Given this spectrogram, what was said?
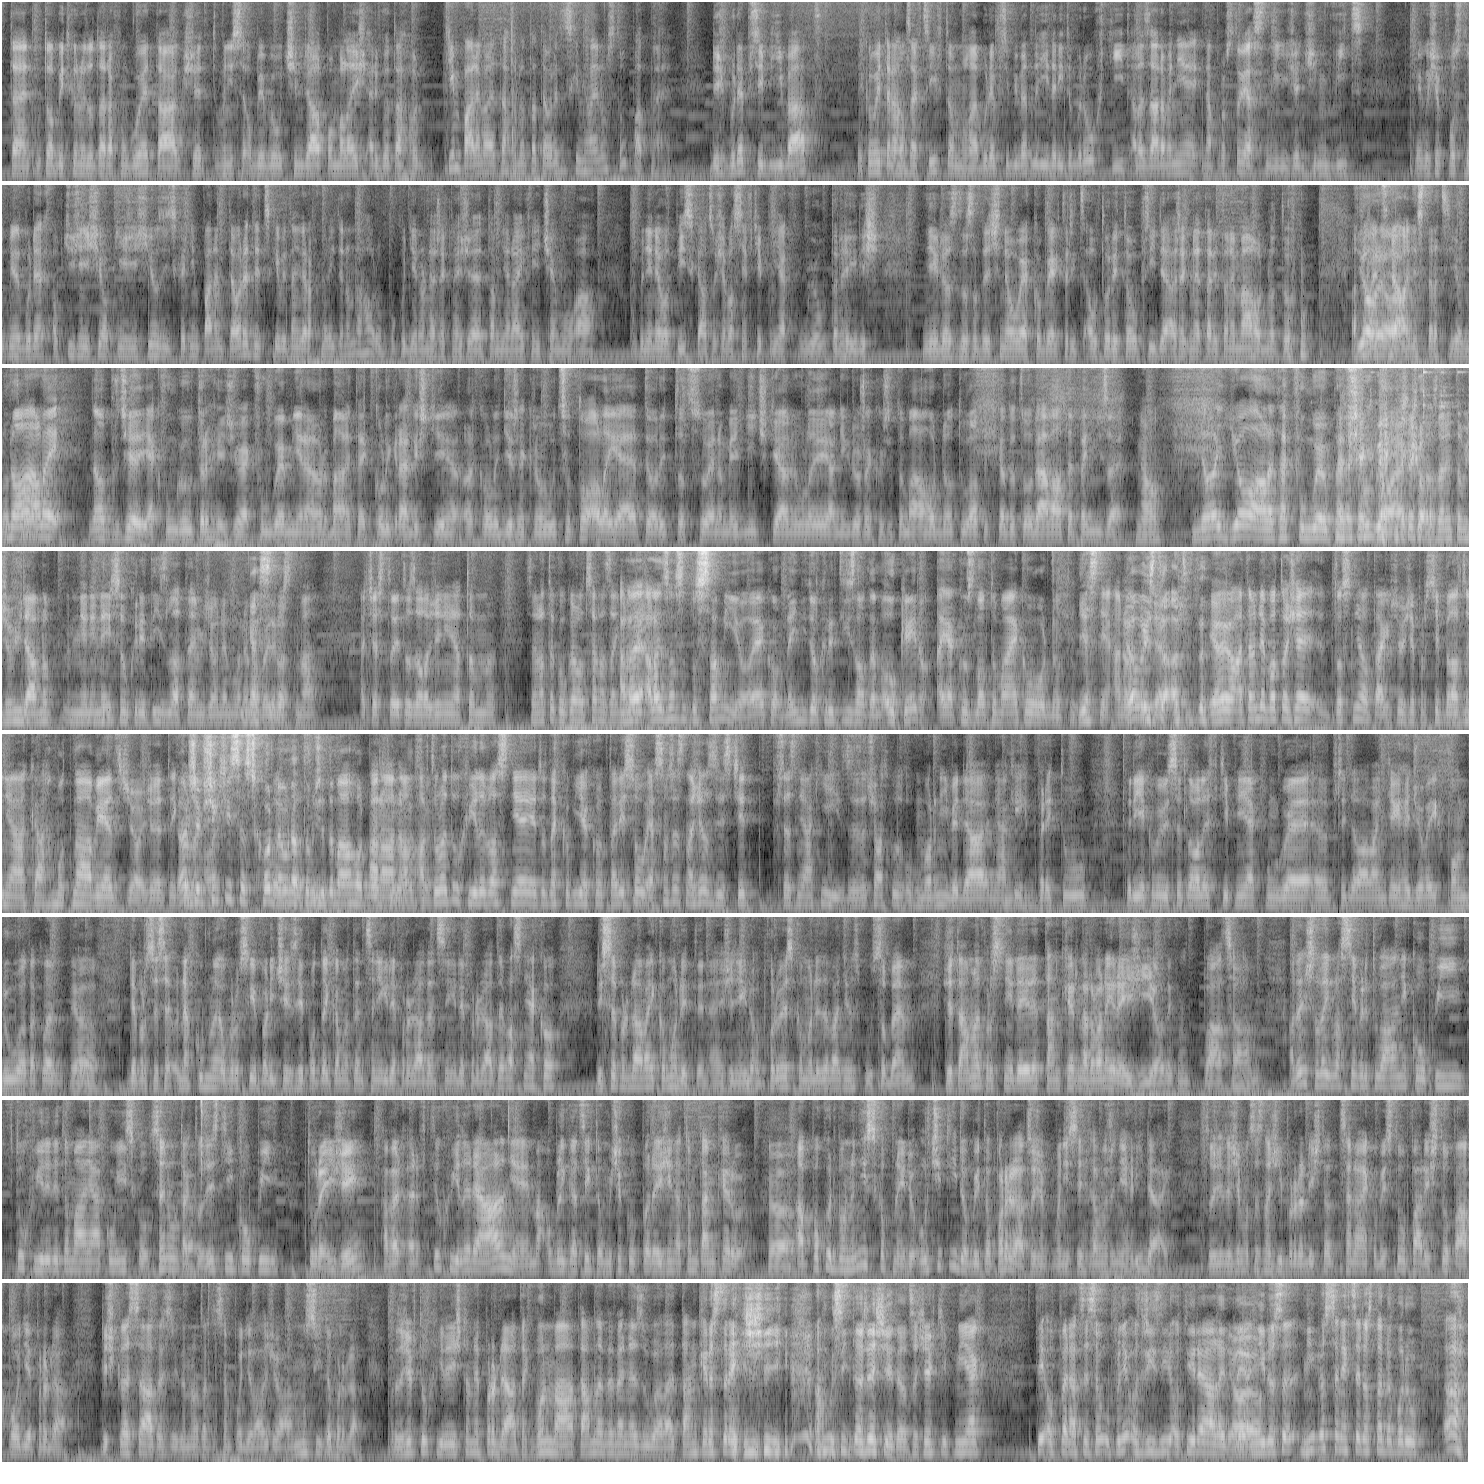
ten, u toho Bitcoinu to teda funguje tak, že t- oni se objevují čím dál pomalejš, ergo ta hod- tím pádem ale ta hodnota teoreticky měla jenom stoupat, ne? Když bude přibývat jakoby transakcí v tomhle, bude přibývat lidí, kteří to budou chtít, ale zároveň je naprosto jasný, že čím víc jakože postupně bude obtížnější a obtížnější ho získat, tím pádem teoreticky by ten graf měl jít jenom nahoru, pokud někdo neřekne, že ta měna je k ničemu a úplně neodpíská, což je vlastně vtipný, jak fungují trhy, když někdo s dostatečnou, jakoby, jak to říct, autoritou přijde a řekne, tady to nemá hodnotu a to Jo, věc jo. reálně ztrací hodnotu. No ale, no protože jak fungují trhy, že jo, jak funguje měna normálně, tak kolikrát když ti jako lidi řeknou, co to ale je, teorie to jsou jenom jedničky a nuly a někdo řekl, že to má hodnotu a teďka do toho dáváte peníze. No, No jo, ale tak funguje úplně tak všechno, funguje jako. všechno. Že už dávno měny nejsou krytý zlatem, že jo, nebo no. A často je to založený na tom, jsem na to koukal docela na zajímavý. Ale, ale zase to samý, jo, jako není to krytý zlatem, OK, no a jako zlato má jako hodnotu. Jasně, ano. Jo, víš to, a to- to- jo, jo, a tam jde o to, že to směl tak, že, že prostě byla to nějaká hmotná věc, že jo. Že, ty Jo, že všichni se shodnou na tom, že to má hodnotu. Ano, ano. A vlastně. v tuhle tu chvíli vlastně je to takový, jako tady jsou, já jsem se snažil zjistit přes nějaký ze začátku humorný videa nějakých Britů, který jakoby vysvětlovali vtipně, jak funguje eh, přidělávání těch hedžových fondů a takhle, Jo. eh, kde prostě se nakumuluje obrovský balíček s hypotékama, ten se někde prodá, ten se někde prodá. To je vlastně jako, když se prodávají komodity, ne? Že někdo obchoduje s komoditama tím způsobem, že tamhle prostě někde jede tanker narvaný rejží, jo, tak plácám. A ten člověk vlastně virtuálně koupí v tu chvíli, kdy to má nějakou nízkou cenu, tak Jo. to zjistí, koupí tu rejži a ve- v tu chvíli reálně má obligaci k tomu, že koupil rejži na tom tankeru. Jo. Jo. A pokud on není schopný do určitý doby to prodat, což oni si samozřejmě hlídají, což je to, že moc se snaží prodat, když ta cena jakoby stoupá, když stoupá v pohodě prodá. Když klesá, tak si řekne, no tak to jsem podělal, že jo, ale musí to prodat. Protože v tu chvíli, když to neprodá, tak on má tamhle ve Venezuele tanker s rejží a musí to řešit, jo, což je vtipný, jak ty operace jsou úplně odřízlý od té reality Jo, jo. a nikdo se, nikdo se nechce dostat do bodu, ah,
